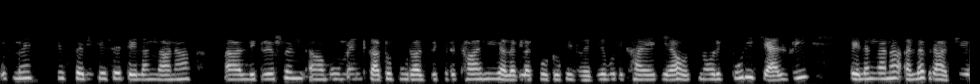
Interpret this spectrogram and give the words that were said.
उसमें किस तरीके से तेलंगाना लिबरेशन मूवमेंट का तो पूरा ज़िक्र था ही अलग अलग फ़ोटो के ज़रिए वो दिखाया गया। उसमें और एक पूरी गैलरी तेलंगाना अलग राज्य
